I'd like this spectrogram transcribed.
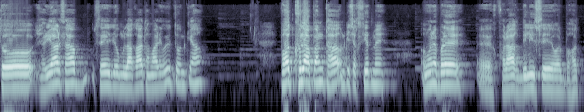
तो शरियार साहब से जो मुलाकात हमारी हुई तो उनके यहाँ बहुत खुलापन था उनकी शख्सियत में। उन्होंने बड़े फराग दिली से और बहुत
